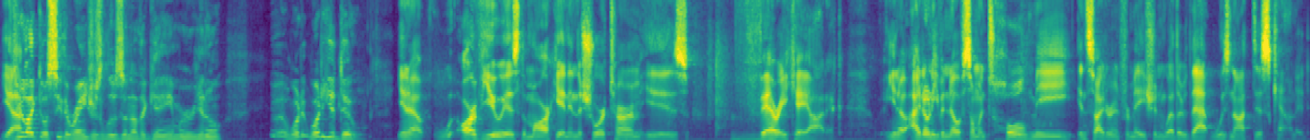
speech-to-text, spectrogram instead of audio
Yeah. Do you like go see the Rangers lose another game, or you know, what what do you do? you know, our view is the market in the short term is very chaotic. You know, I don't even know if someone told me insider information whether that was not discounted.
